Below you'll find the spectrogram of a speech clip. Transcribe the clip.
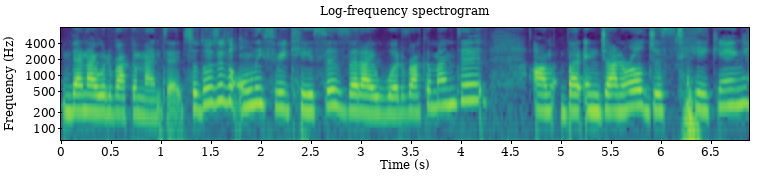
then I would recommend it. So, those are the only three cases that I would recommend it. Um, but in general, just taking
